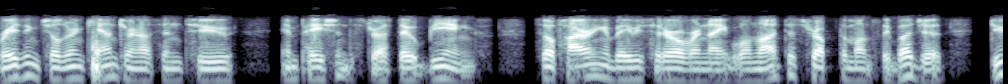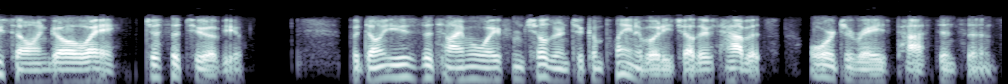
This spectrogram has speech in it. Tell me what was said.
Raising children can turn us into impatient, stressed out beings. So if hiring a babysitter overnight will not disrupt the monthly budget, do so and go away, just the two of you. But don't use the time away from children to complain about each other's habits or to raise past incidents.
